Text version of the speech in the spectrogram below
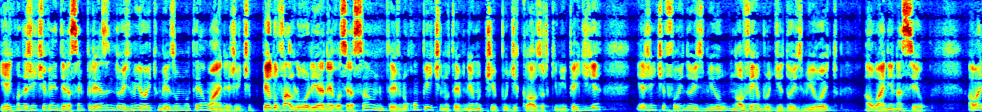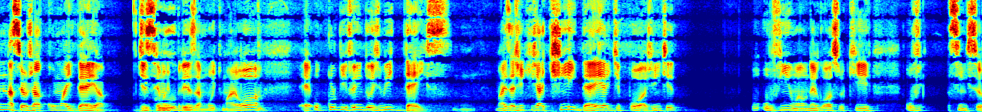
E aí, quando a gente vendeu essa empresa, em 2008 mesmo, montei a Wine. A gente, pelo valor e a negociação, não teve no compete, não teve nenhum tipo de cláusula que me impedia. E a gente foi em 2000, novembro de 2008, a Wine nasceu. A Wine nasceu já com uma ideia de, de ser clube. uma empresa muito maior. É, o clube veio em 2010. Mas a gente já tinha ideia de, pô, a gente. O, o vinho é um negócio que. O, assim, se eu,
